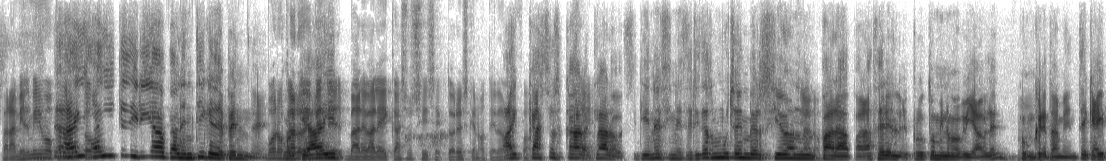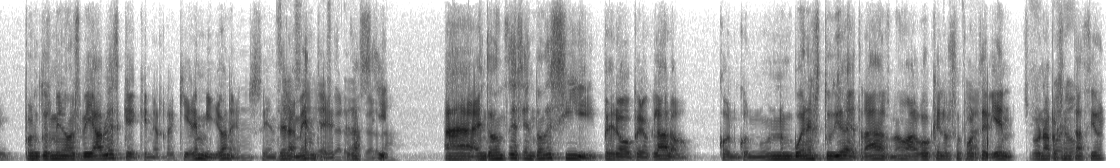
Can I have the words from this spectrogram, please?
Para mí el mínimo producto... Ahí, te diría, Valentí, que depende. Bueno, claro, depende. Vale, vale, hay casos y sectores que no tienen Hay casos, claro, claro, si, tienes, si necesitas mucha inversión para, hacer el, producto mínimo viable, concretamente, que hay productos mínimos viables que, requieren millones, sinceramente. es verdad, ah, entonces, entonces sí, pero, pero claro, con, un buen estudio detrás, ¿no? Algo que lo soporte bien. Una presentación.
